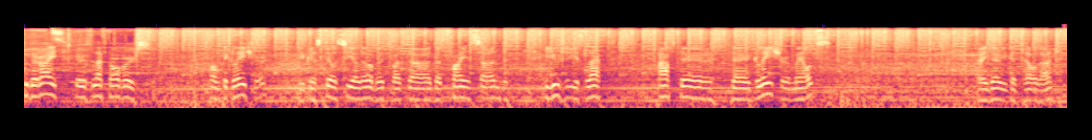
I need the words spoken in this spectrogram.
to the right there's leftovers of the glacier. You can still see a little bit but uh, that fine sand usually is left after the glacier melts. Right there you can tell that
